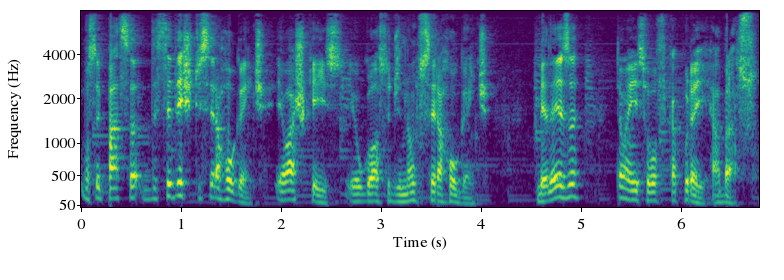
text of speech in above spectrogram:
Você passa. Você deixa de ser arrogante. Eu acho que é isso. Eu gosto de não ser arrogante. Beleza? Então é isso, eu vou ficar por aí. Abraço.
